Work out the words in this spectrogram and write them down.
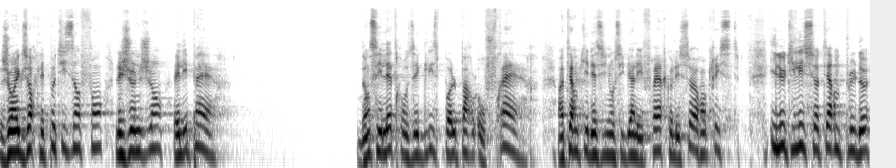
Jean exhorte les petits-enfants, les jeunes gens et les pères. Dans ses lettres aux églises, Paul parle aux frères, un terme qui désigne aussi bien les frères que les sœurs en Christ. Il utilise ce terme plus de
